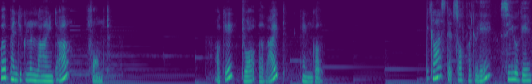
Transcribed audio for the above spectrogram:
perpendicular lines are formed Okay, draw a right angle. Class, that's all for today. See you again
